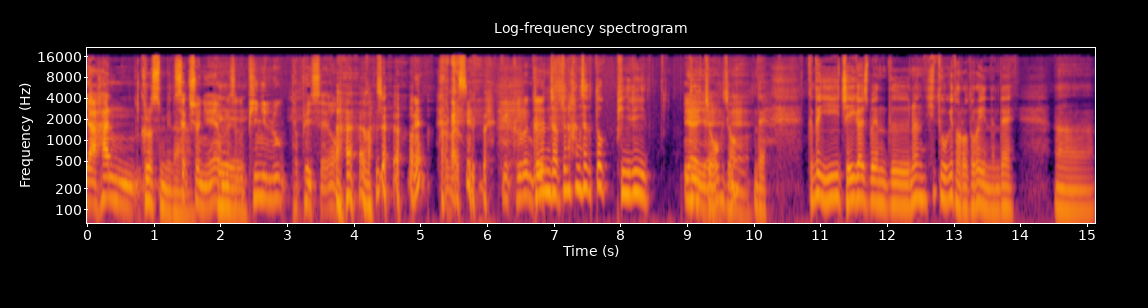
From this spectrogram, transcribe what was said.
야한 그렇습니다. 섹션이에요. 예. 그래서 그 비닐로 덮여 있어요. 맞아요. 네? 맞습니다. 그 그런 그런 잡지는 항상 또 비닐이 예, 돼 있죠. 예. 그죠? 네. 네. 근데 이 제이가이스 밴드는 히트곡이 더러더러 있는데 어,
